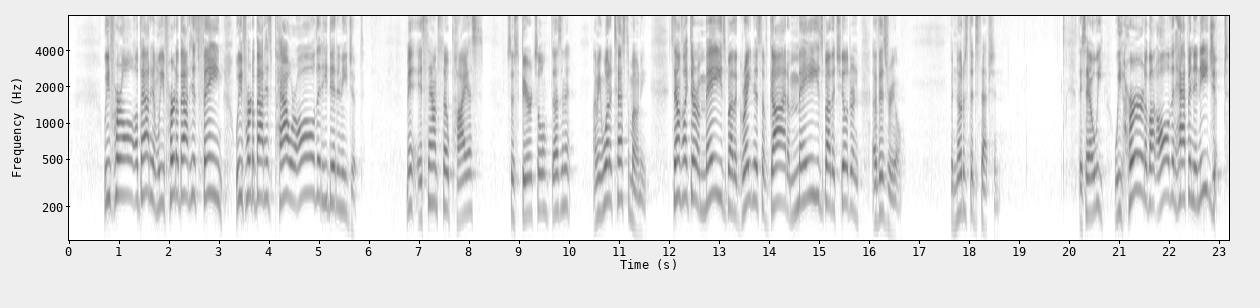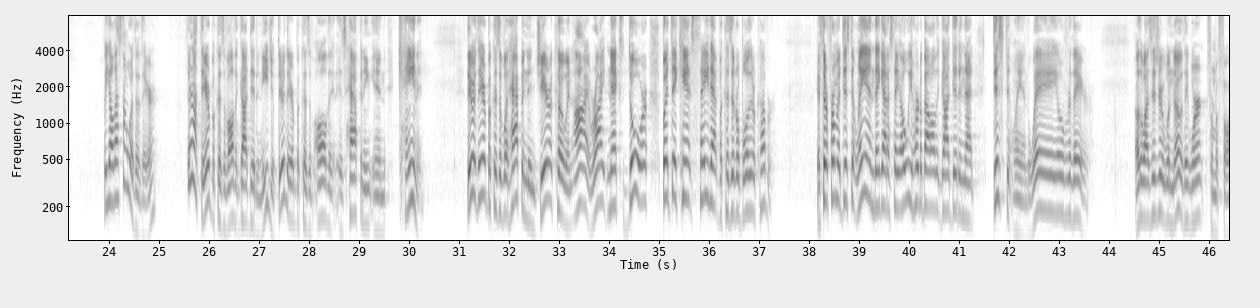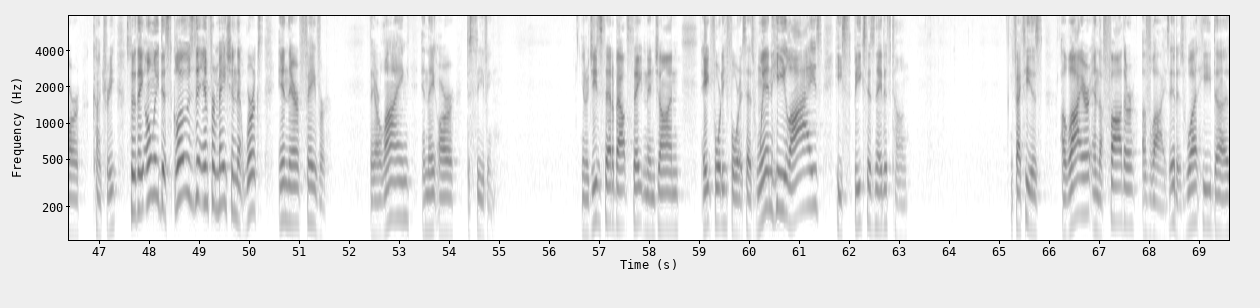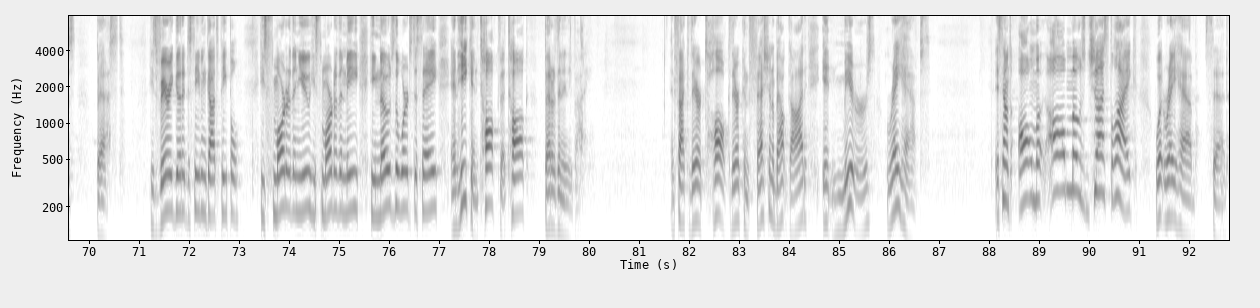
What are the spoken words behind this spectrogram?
We've heard all about him. We've heard about his fame. We've heard about his power, all that he did in Egypt. Man, it sounds so pious, so spiritual, doesn't it? I mean, what a testimony. Sounds like they're amazed by the greatness of God, amazed by the children of Israel. But notice the deception. They say, oh, we, we heard about all that happened in Egypt. But y'all, that's not why they're there. They're not there because of all that God did in Egypt. They're there because of all that is happening in Canaan. They're there because of what happened in Jericho and Ai, right next door, but they can't say that because it'll blow their cover. If they're from a distant land, they got to say, oh, we heard about all that God did in that distant land, way over there. Otherwise, Israel will know they weren't from a far country, so they only disclose the information that works in their favor. They are lying and they are deceiving. You know, Jesus said about Satan in John 844, it says, When he lies, he speaks his native tongue. In fact, he is a liar and the father of lies. It is what he does best. He's very good at deceiving God's people. He's smarter than you, he's smarter than me. He knows the words to say, and he can talk the talk better than anybody. In fact, their talk, their confession about God, it mirrors Rahab's. It sounds almost, almost just like what Rahab said.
